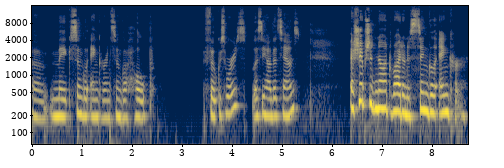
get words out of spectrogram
uh, make single anchor and single hope focus words. Let's see how that sounds. A ship should not ride on a single anchor,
